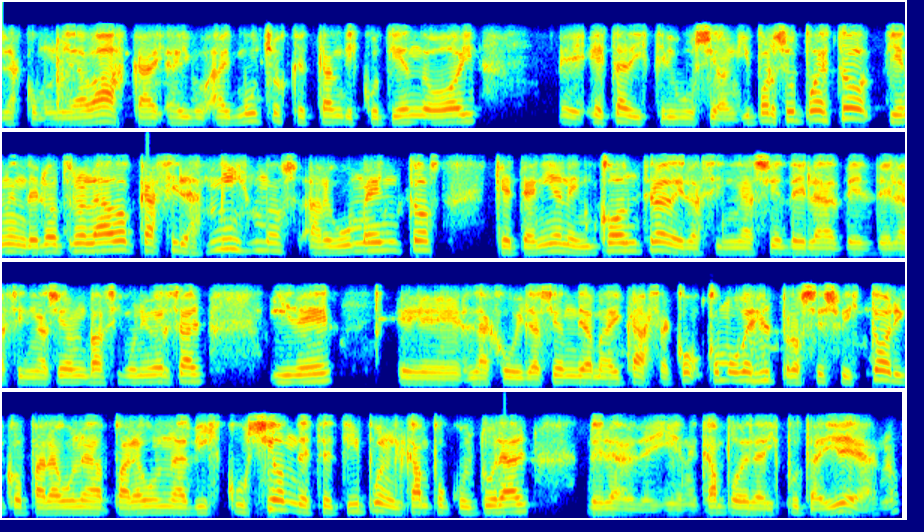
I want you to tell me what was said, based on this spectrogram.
la comunidad vasca, hay, hay muchos que están discutiendo hoy eh, esta distribución. Y por supuesto tienen del otro lado casi los mismos argumentos que tenían en contra de la asignación de la, de, de la asignación básica universal y de eh, la jubilación de ama de casa. ¿Cómo, ves el proceso histórico para una para una discusión de este tipo en el campo cultural de la, y en el campo de la disputa de ideas, no?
